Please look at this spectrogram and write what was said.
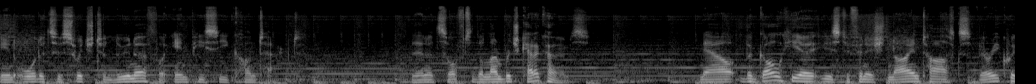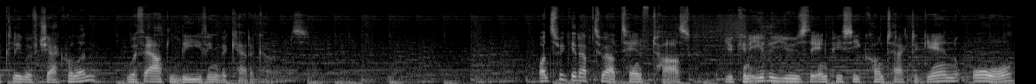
in order to switch to Lunar for NPC contact. Then it's off to the Lumbridge Catacombs. Now, the goal here is to finish 9 tasks very quickly with Jacquelyn without leaving the catacombs. Once we get up to our 10th task, you can either use the NPC contact again or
